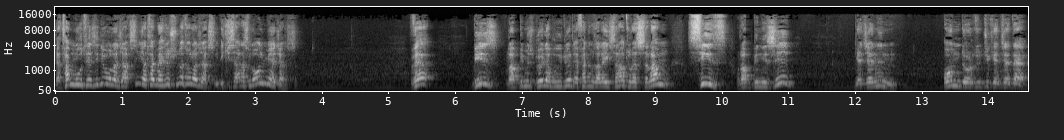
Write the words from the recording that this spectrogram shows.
Ya tam mutezili olacaksın ya tam ehli sünnet olacaksın. İkisi arasında olmayacaksın. Ve biz Rabbimiz böyle buyuruyor Efendimiz Aleyhisselatü Vesselam siz Rabbinizi gecenin 14. gecede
